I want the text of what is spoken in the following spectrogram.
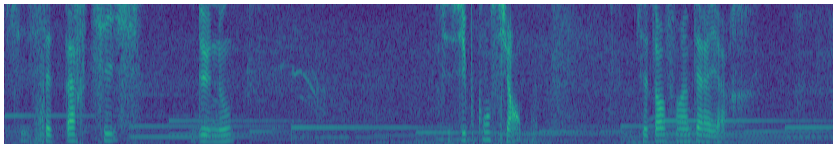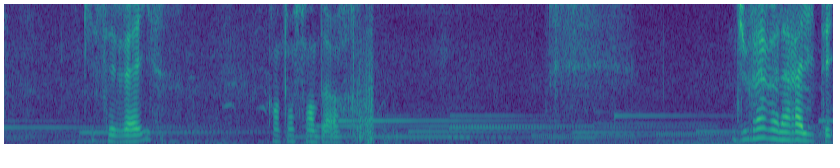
C'est cette partie de nous, ce subconscient, cet enfant intérieur qui s'éveille quand on s'endort. Du rêve à la réalité.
